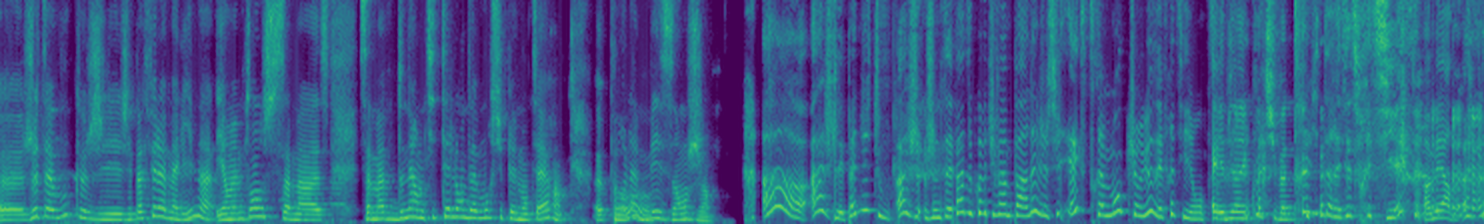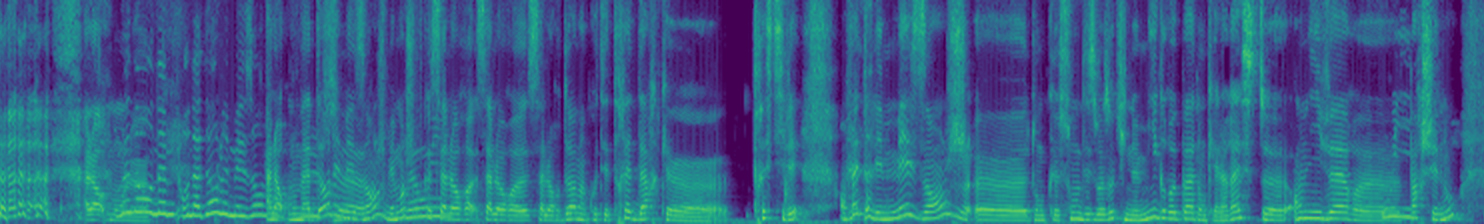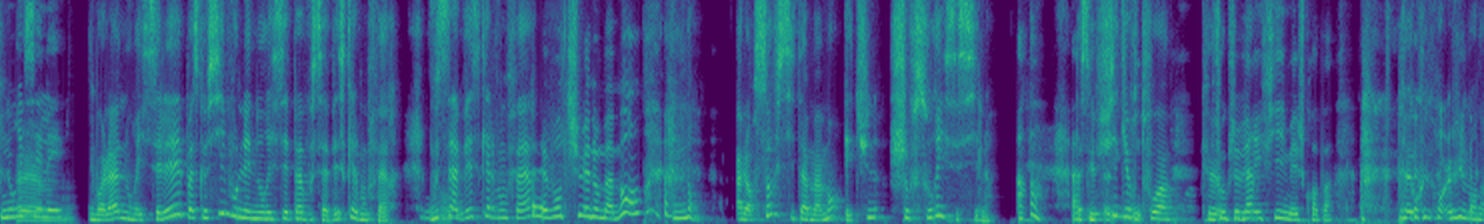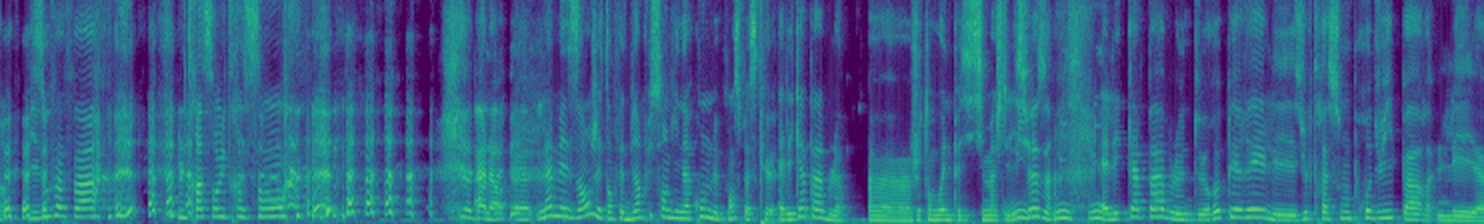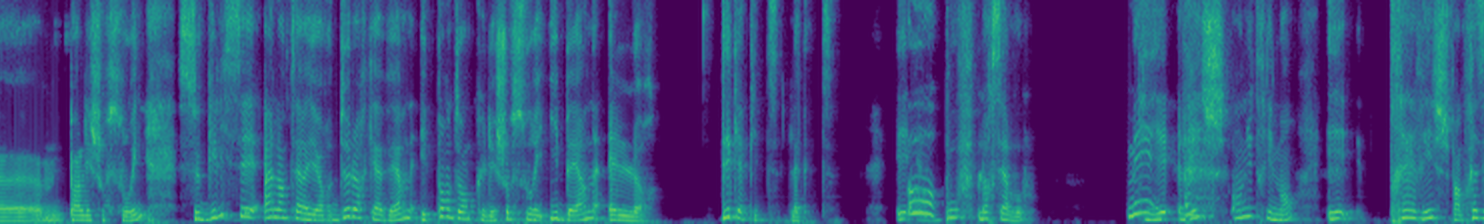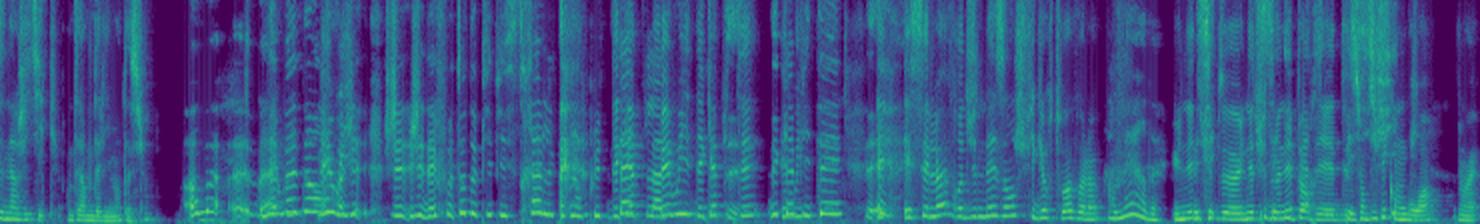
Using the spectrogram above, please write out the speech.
euh, je t'avoue que j'ai pas fait la maline. Et en même temps, ça m'a donné un petit élan d'amour supplémentaire pour la Oh. mésange. Ah, ah, je l'ai pas du tout. Ah, je, je ne sais pas de quoi tu vas me parler. Je suis extrêmement curieuse et frétillante. Eh bien, écoute, tu vas très vite arrêter de frétiller. Ah merde. Alors, bon, le- non, on, aime, on adore les mésanges. Alors, on adore les euh. mésanges, mais moi, je mais trouve que ça leur, ça, leur, ça leur donne un côté très dark, euh, très stylé. En fait, les mésanges euh, donc, sont des oiseaux qui ne migrent pas, donc elles restent euh, en hiver euh, Oui. par chez nous. Nourrissez-les. Voilà, nourrissez-les, parce que si vous ne les nourrissez pas, vous savez ce qu'elles vont faire. Vous Non. savez ce qu'elles vont faire Elles vont tuer nos mamans. Non. Alors, sauf si ta maman est une chauve-souris, Cécile. Ah, Parce que euh, figure-toi que... Faut que je vérifie, mais je crois pas. Écoute, on lui demandera. Bisous, Fafa Ultrason, ultrason Alors, euh, la mésange est en fait bien plus sanguinaire qu'on ne le pense parce qu'elle est capable, euh, je t'envoie une petite image délicieuse, Oui, oui, oui. elle est capable de repérer les ultrasons produits par les, euh, par les chauves-souris, se glisser à l'intérieur de leur caverne et pendant que les chauves-souris hibernent, elle leur décapite la tête. Et Oh elle bouffe leur cerveau, Mais qui est riche en nutriments et très riche, enfin très énergétique en termes d'alimentation. Oh bah, euh, bah, Mais bah non, mais oui. j'ai- des photos de pipistrelles qui n'ont plus de tête là, Mais oui, décapité. Eh oui. décapitées. Et, et c'est l'œuvre d'une mésange, figure-toi, voilà. Oh merde. Une Mais étude, une étude menée par des, des scientifiques hongrois. Ouais.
